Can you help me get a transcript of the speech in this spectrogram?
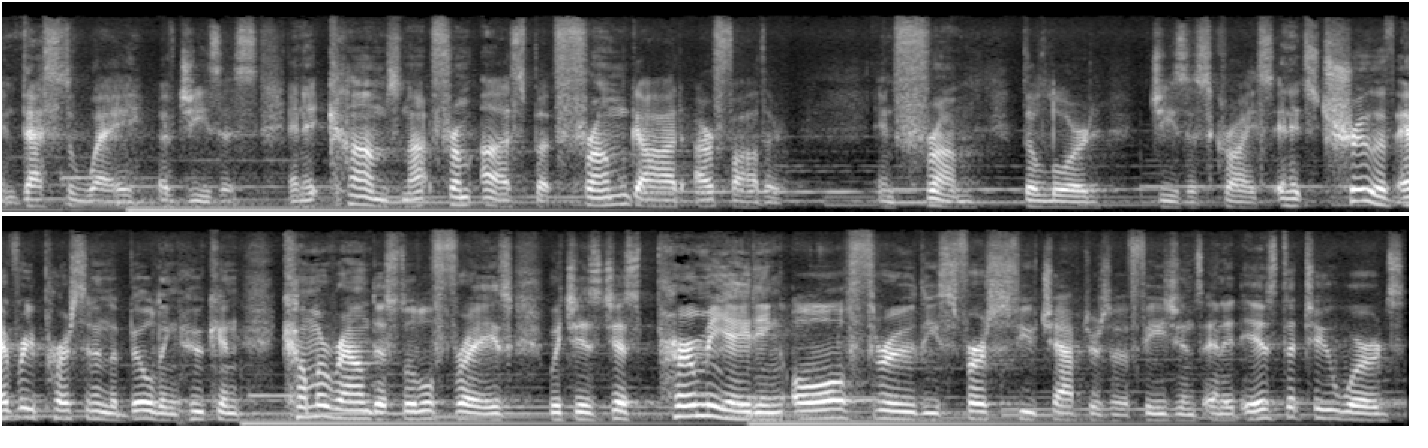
And that's the way of Jesus. And it comes not from us, but from God our Father and from the Lord Jesus Christ. And it's true of every person in the building who can come around this little phrase, which is just permeating all through these first few chapters of Ephesians. And it is the two words,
